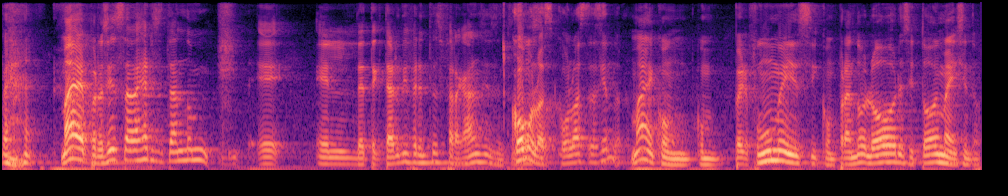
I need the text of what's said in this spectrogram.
Madre, pero sí estaba ejercitando eh, el detectar diferentes fragancias. entonces- ¿Cómo lo, ¿Cómo lo estás haciendo? Madre, con, con perfumes y comprando olores y todo, y me diciendo:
